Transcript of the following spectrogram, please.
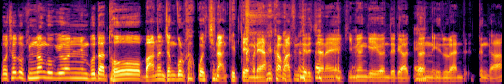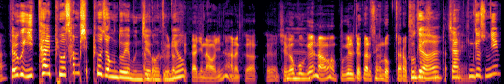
뭐 저도 김남국 의원님보다 더 많은 정보를 갖고 있지는 않기 때문에 아까 말씀드렸잖아요. 비명계 의원들이 어떤 네. 일을 했든가. 결국 이탈표 30표 정도의 뭐 문제거든요. 그렇게까지 나오지는 않을 것 같고요. 제가 음. 보기에는 아마 부결될 가능성이 높다라고 보고 부결. 있습니다. 자, 네. 김 교수님.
